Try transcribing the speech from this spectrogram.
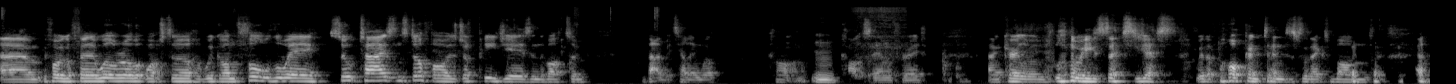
Um, before we go further, Will Robert wants to know have we gone full the way suit ties and stuff, or is it just PJs in the bottom? That'd be telling Will. Can't, Mm. can't say, I'm afraid. And Curly Louise says yes, with a four contenders for the next Bond. Can,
